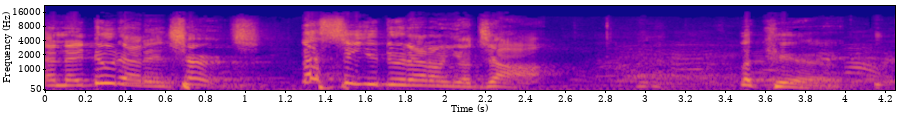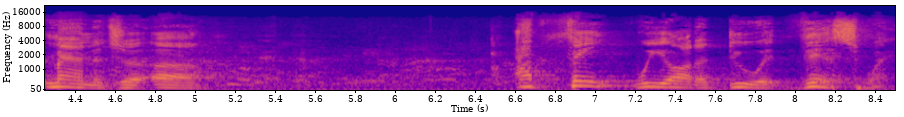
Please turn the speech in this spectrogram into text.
and they do that in church. Let's see you do that on your job. Look here, manager. Uh, I think we ought to do it this way.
